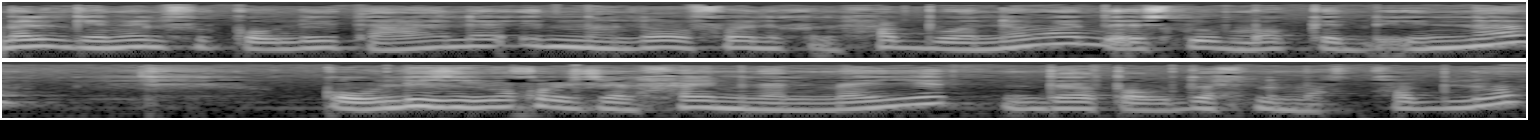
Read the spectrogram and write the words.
ما الجمال في قوله تعالى إن الله فالق الحب والنوى ده أسلوب مؤكد بإن قوله يخرج الحي من الميت ده توضيح لما قبله.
